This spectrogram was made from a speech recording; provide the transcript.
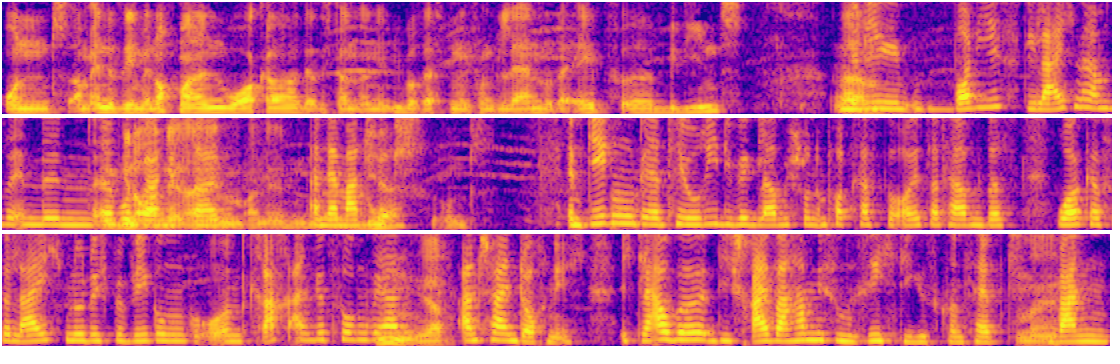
und am Ende sehen wir nochmal einen Walker, der sich dann an den Überresten von Glenn oder Abe äh, bedient. Nee, die Bodies, die Leichen haben sie in den äh, Ähm. genau, Wohnwagen an, den, an, getragen. dem, an, den, An der äh, Matsche. Und Entgegen der Theorie, die wir, glaube ich, schon im Podcast geäußert haben, dass Walker vielleicht nur durch Bewegung und Krach angezogen werden, Hm, ja. anscheinend doch nicht. Ich glaube, die Schreiber haben nicht so ein richtiges Konzept, Nee. wann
